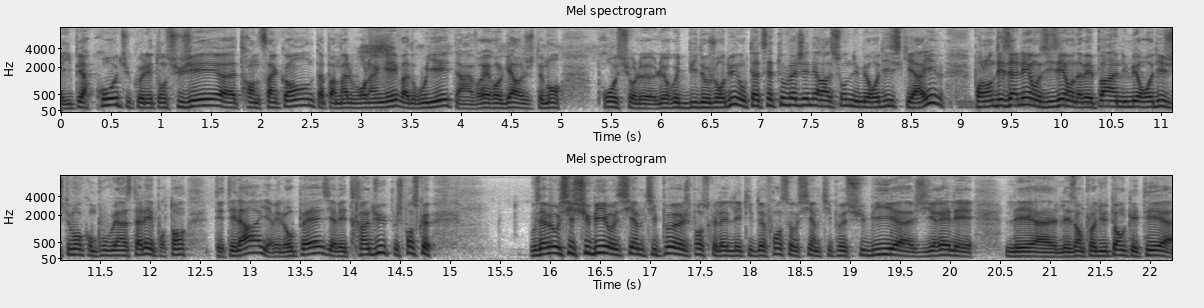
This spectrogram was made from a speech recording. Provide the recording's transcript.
hyper pro, tu connais ton sujet, 35 ans, tu as pas mal bourlingué, vadrouillé, tu as un vrai regard justement pro sur le, rugby d'aujourd'hui. Donc tu as cette nouvelle génération de numéro 10 qui arrive. Pendant des années, on se disait on n'avait pas un numéro 10 justement qu'on pouvait installer. pourtant, tu étais là, il y avait Lopez, il y avait Trinduc. Je pense que vous avez aussi subi aussi un petit peu, je pense que l'équipe de France a aussi un petit peu subi, euh, je dirais, les, les, euh, les, emplois du temps qui étaient, euh,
